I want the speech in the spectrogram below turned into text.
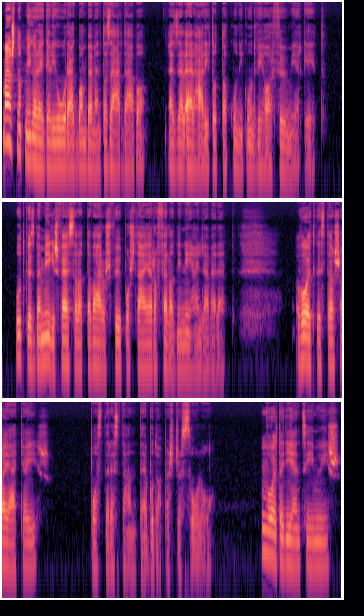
Másnap még a reggeli órákban bement az árdába. Ezzel elhárította a Kunigund vihar főmérgét. Útközben mégis felszaladt a város főpostájára feladni néhány levelet. Volt közte a sajátja is. Posterestante Budapestre szóló. Volt egy ilyen című is.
